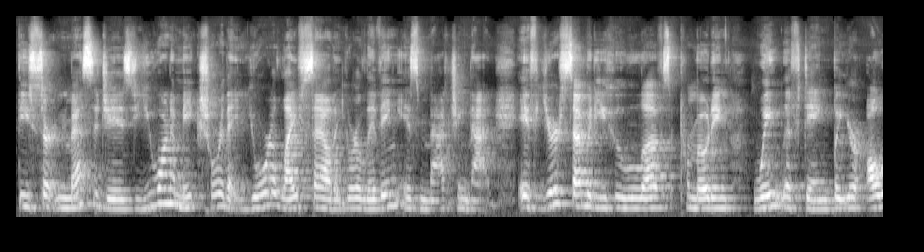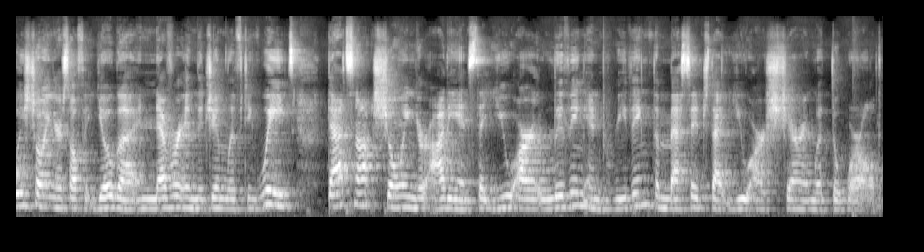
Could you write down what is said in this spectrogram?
these certain messages, you want to make sure that your lifestyle that you're living is matching that. If you're somebody who loves promoting weightlifting, but you're always showing yourself at yoga and never in the gym lifting weights, that's not showing your audience that you are living and breathing the message that you are sharing with the world.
